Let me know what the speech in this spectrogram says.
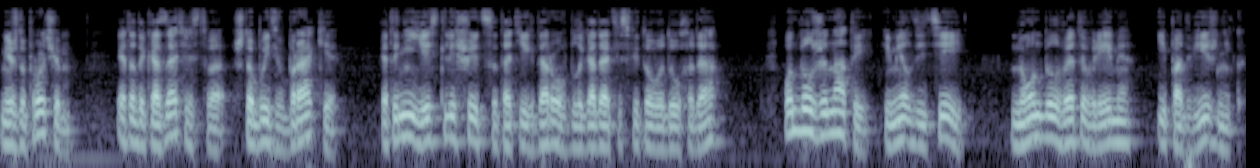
Между прочим, это доказательство, что быть в браке – это не есть лишиться таких даров благодати Святого Духа, да? Он был женатый, имел детей, но он был в это время и подвижник.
